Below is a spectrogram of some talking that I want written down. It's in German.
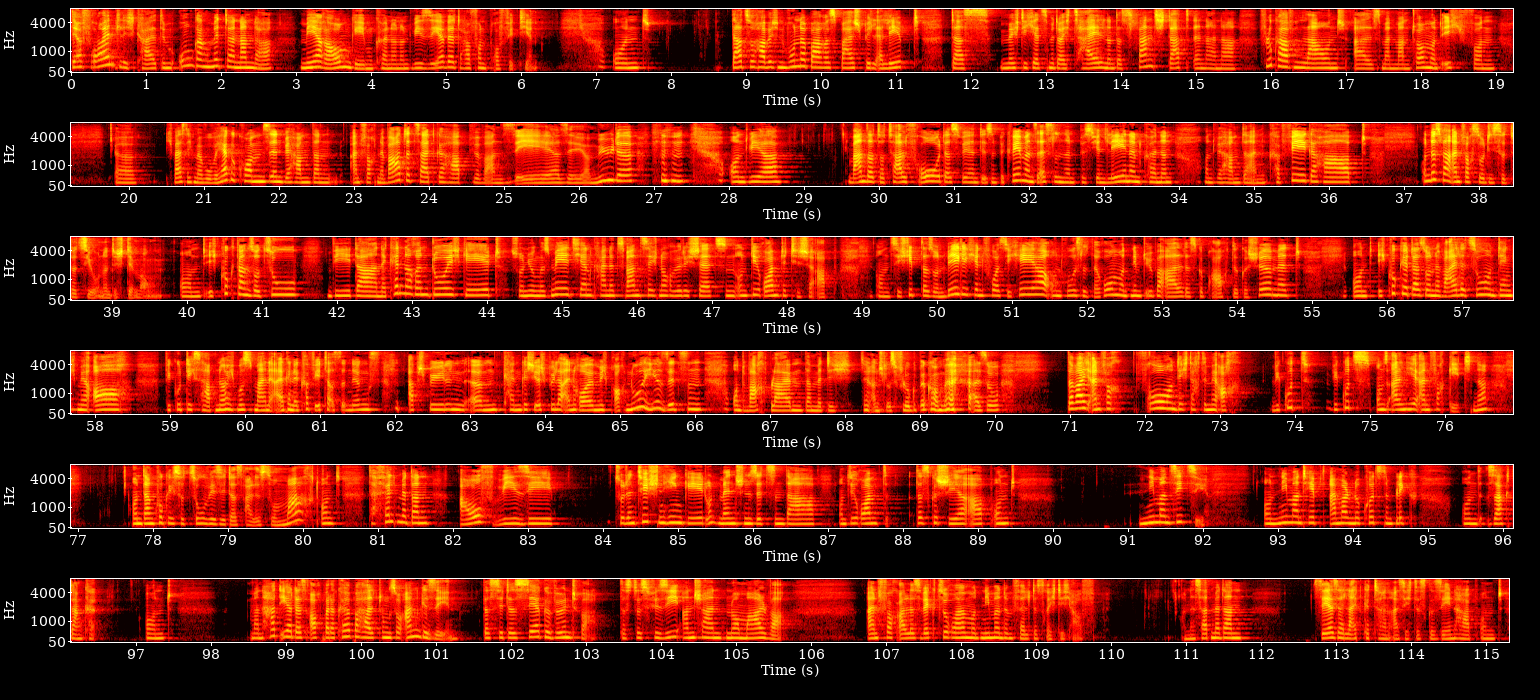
der Freundlichkeit im Umgang miteinander mehr Raum geben können und wie sehr wir davon profitieren. Und dazu habe ich ein wunderbares Beispiel erlebt. Das möchte ich jetzt mit euch teilen und das fand statt in einer Flughafen-Lounge, als mein Mann Tom und ich von, äh, ich weiß nicht mehr, wo wir hergekommen sind. Wir haben dann einfach eine Wartezeit gehabt. Wir waren sehr, sehr müde und wir waren da total froh, dass wir in diesen bequemen Sesseln ein bisschen lehnen können und wir haben da einen Kaffee gehabt und das war einfach so die Situation und die Stimmung. Und ich gucke dann so zu, wie da eine Kellnerin durchgeht, so ein junges Mädchen, keine 20 noch würde ich schätzen, und die räumt die Tische ab. Und sie schiebt da so ein Wägelchen vor sich her und wuselt herum und nimmt überall das gebrauchte Geschirr mit. Und ich gucke da so eine Weile zu und denke mir, oh, wie gut ich es habe. Ne? Ich muss meine eigene Kaffeetasse nirgends abspülen, ähm, keinen Geschirrspüler einräumen. Ich brauche nur hier sitzen und wach bleiben, damit ich den Anschlussflug bekomme. Also da war ich einfach froh und ich dachte mir, ach, wie gut, wie gut es uns allen hier einfach geht. Ne? Und dann gucke ich so zu, wie sie das alles so macht und da fällt mir dann auf, wie sie zu den Tischen hingeht und Menschen sitzen da und sie räumt das Geschirr ab und niemand sieht sie. Und niemand hebt einmal nur kurz den Blick und sagt Danke. Und man hat ihr das auch bei der Körperhaltung so angesehen, dass sie das sehr gewöhnt war, dass das für sie anscheinend normal war, einfach alles wegzuräumen und niemandem fällt es richtig auf. Und es hat mir dann sehr, sehr leid getan, als ich das gesehen habe und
